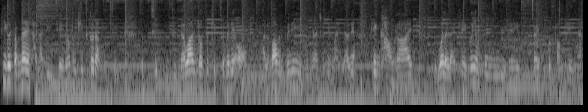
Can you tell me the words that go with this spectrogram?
พี่ก็จำได้ในฐานะดีเจดรคิดก็ดังจริงๆแต่ถึงถึงแม้ว่าดรคิดจะไม่ได้ออกอัลบั้มหรือไม่ได้มีผลงานชุดใหม่ๆแล้วเนี่ยเพลงข่าวร้าย หรือว่าหลาย ๆ เพลงก็ยังคงอยู่ในหัวใจของคนฟังเพลงนะ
